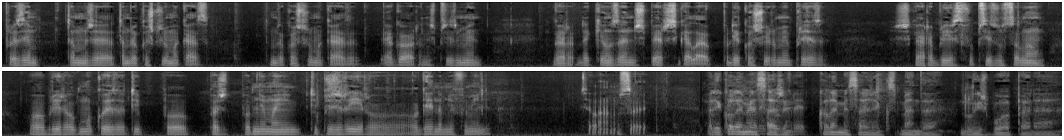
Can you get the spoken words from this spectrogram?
por exemplo, estamos a, estamos a construir uma casa. Estamos a construir uma casa agora, neste preciso momento. Agora, daqui a uns anos, espero chegar lá, poder construir uma empresa, chegar a abrir, se for preciso, um salão, ou abrir alguma coisa, tipo, para, para a minha mãe, tipo, gerir, ou alguém da minha família. Sei lá, não sei. Olha, qual é a mensagem, qual é a mensagem que se manda de Lisboa para,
